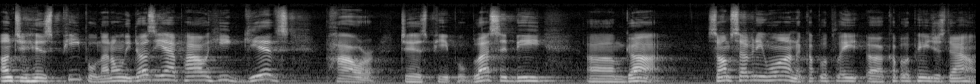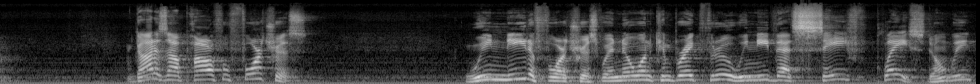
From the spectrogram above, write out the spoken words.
unto his people. Not only does he have power, he gives power to his people. Blessed be um, God. Psalm 71, a couple of, uh, couple of pages down. God is our powerful fortress. We need a fortress where no one can break through. We need that safe place, don't we?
